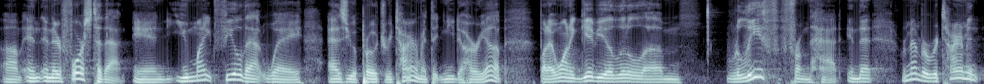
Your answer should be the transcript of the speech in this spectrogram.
Um, and, and they're forced to that. And you might feel that way as you approach retirement that you need to hurry up. But I want to give you a little um, relief from that in that, remember, retirement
